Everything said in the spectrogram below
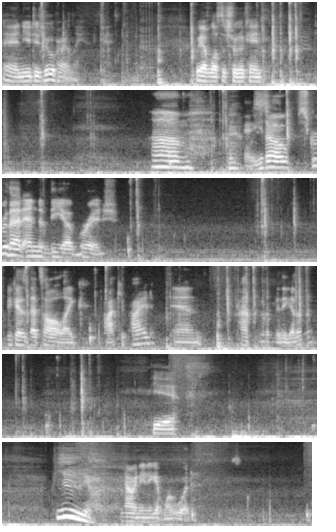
And you do too, apparently. Okay. We have lots of sugarcane. um. Okay, so screw that end of the uh, bridge because that's all like occupied and kind of over to the other one. Yeah. Yeah. Now I need to get more wood. Which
